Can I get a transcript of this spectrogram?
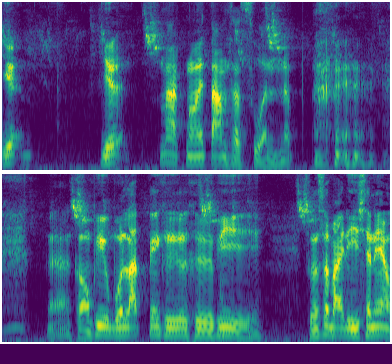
เยอะ เยอะมากน้อยตามสัดส่วนนะครับของพี่อุบลรัตน์นี่คือก็คือพี่สวนสบายดีชาแนล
